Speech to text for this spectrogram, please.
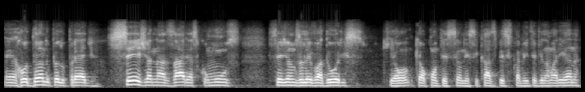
é, rodando pelo prédio, seja nas áreas comuns, seja nos elevadores, que é o que aconteceu nesse caso especificamente a Vila Mariana,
